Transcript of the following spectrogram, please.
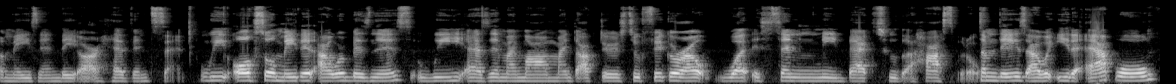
amazing. They are heaven sent. We also made it our business, we, as in my mom, my doctors, to figure out what is sending me back to the hospital. Some days I would eat an apple,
